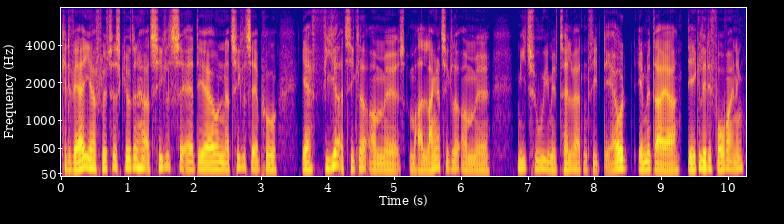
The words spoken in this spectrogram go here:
kan det være, at I har flyttet til at skrive den her artikelserie? Det er jo en artikelserie på ja, fire artikler, om øh, meget lange artikler om øh, MeToo i metalverdenen, fordi det er jo et emne, der er dækket lidt i forvejen, ikke?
